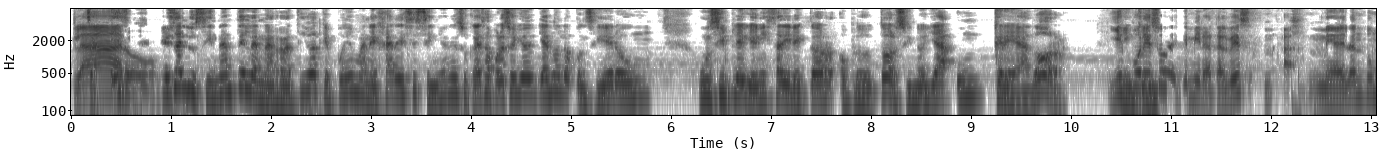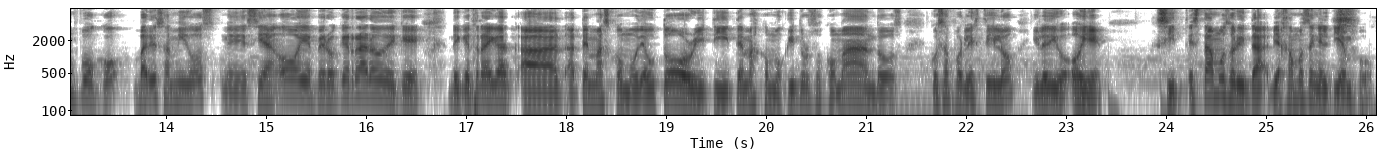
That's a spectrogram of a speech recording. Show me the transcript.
Claro. es, alucinante la narrativa que puede manejar ese señor en su cabeza. Por eso yo ya no lo considero un, un simple guionista, director o productor, sino ya un creador. Y es por eso de que, mira, tal vez ah, me adelanto un poco, varios amigos me decían, oye, pero qué raro de que, de que traiga a, temas como The Authority, temas como Creatures of Commandos, cosas por el estilo. Y le digo, oye, si estamos ahorita, viajamos en el tiempo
